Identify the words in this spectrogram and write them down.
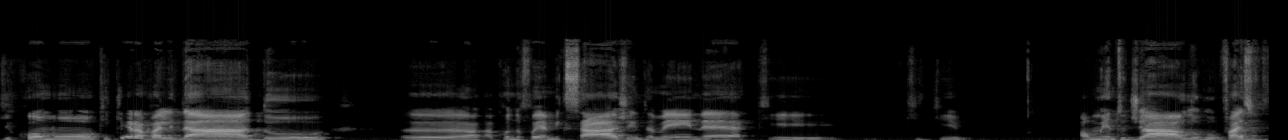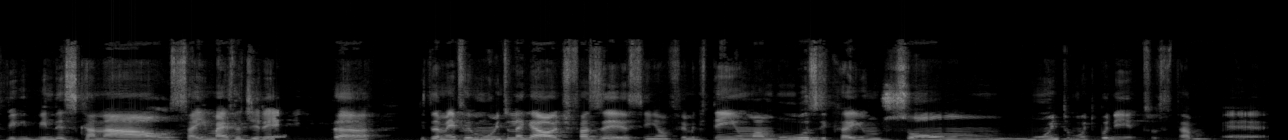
De como o que, que era validado, uh, quando foi a mixagem também, né? Que, que, que aumenta o diálogo, faz vir desse canal, sair mais da direita, que também foi muito legal de fazer. Assim, é um filme que tem uma música e um som muito, muito bonito. Tá? É,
